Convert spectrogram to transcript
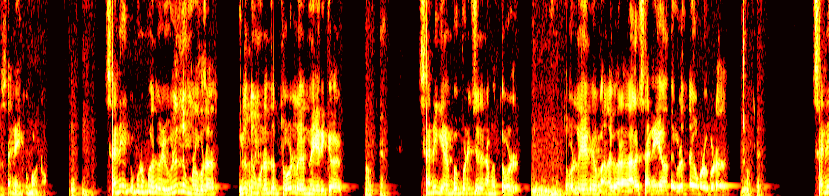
சனி கும்பிடணும். சனி கும்பிடும்போது விழுந்து கும்பிடக்கூடாது. விழுந்து கும்பிடுறது தோல்ல இருந்து எரிக்கவர் ஓகே. சனிக்கு ரொம்ப பிடிச்சது நம்ம தோல். ம். தோல்ல ஏறி உட்காந்துக்குவார். அதனால சனியை வந்து விழுந்து கும்பிடக்கூடாது. ஓகே. சனி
